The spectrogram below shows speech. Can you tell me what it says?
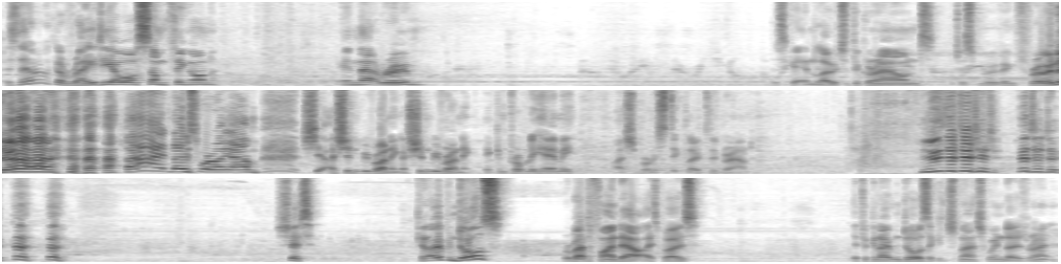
Is there like a radio or something on in that room? Just getting low to the ground, just moving through. Ah! it knows where I am. Shit, I shouldn't be running. I shouldn't be running. It can probably hear me. I should probably stick low to the ground. Shit. Can I open doors? We're about to find out, I suppose. If it can open doors, it can smash windows, right?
